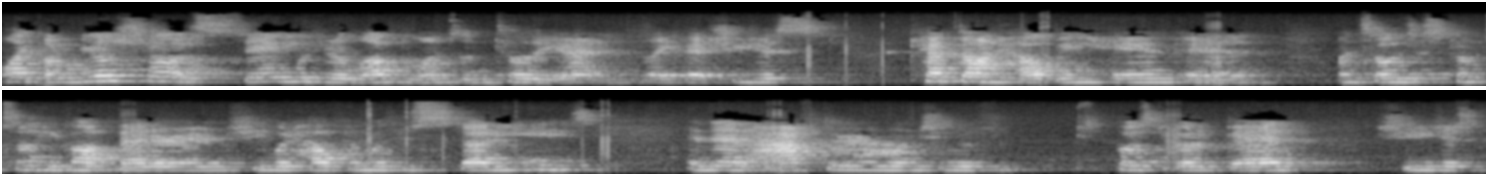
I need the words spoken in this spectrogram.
like a real show of staying with your loved ones until the end. Like that she just kept on helping him and until just until he got better and she would help him with his studies. And then after when she was supposed to go to bed, she just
